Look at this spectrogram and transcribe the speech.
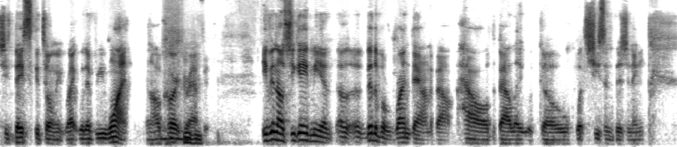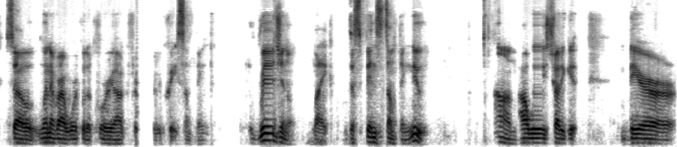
She's basically told me write whatever you want, and I'll choreograph it. Even though she gave me a, a, a bit of a rundown about how the ballet would go, what she's envisioning, so whenever I work with a choreographer to create something original, like to spin something new, um, I always try to get their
